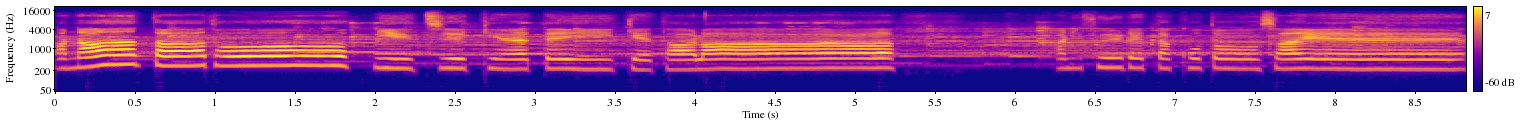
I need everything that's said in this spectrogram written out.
あなたと見つけていけたらありふれたことさえ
